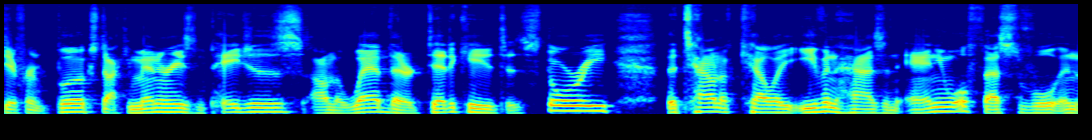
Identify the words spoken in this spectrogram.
different books, documentaries, and pages on the web that are dedicated to the story. The town of Kelly even has an annual festival in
